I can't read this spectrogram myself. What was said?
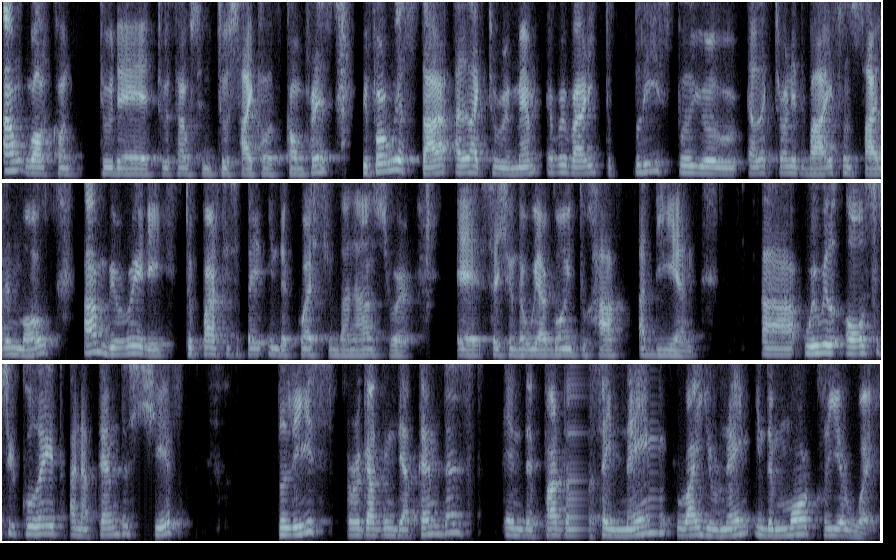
and welcome to the 2002 cycle of conference. Before we start, I'd like to remind everybody to please put your electronic device on silent mode and be ready to participate in the question and answer uh, session that we are going to have at the end. Uh, we will also circulate an attendance sheet. Please, regarding the attendance, in the part that say name, write your name in the more clear way,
